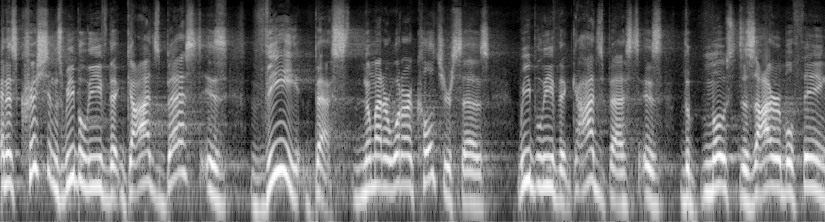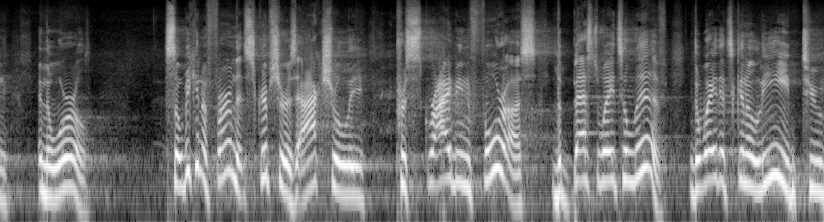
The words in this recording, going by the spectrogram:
And as Christians, we believe that God's best is the best. No matter what our culture says, we believe that God's best is the most desirable thing in the world. So we can affirm that Scripture is actually prescribing for us the best way to live, the way that's going to lead to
